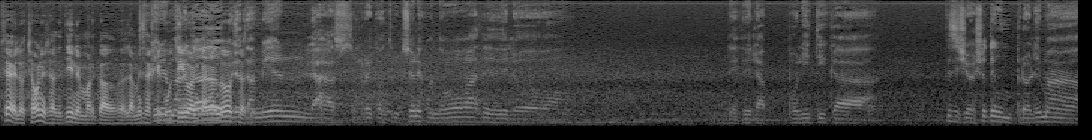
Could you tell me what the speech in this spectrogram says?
o sea, los chabones ya te tienen marcado. La mesa ejecutiva en marcado, Canal 2 Pero ya te- también las reconstrucciones cuando vos vas desde lo. Desde la política. qué sé yo, yo tengo un problema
